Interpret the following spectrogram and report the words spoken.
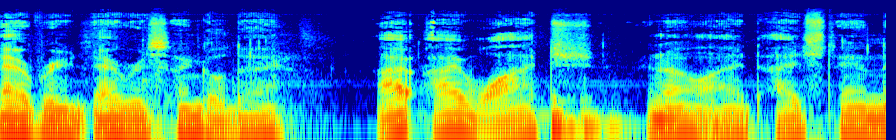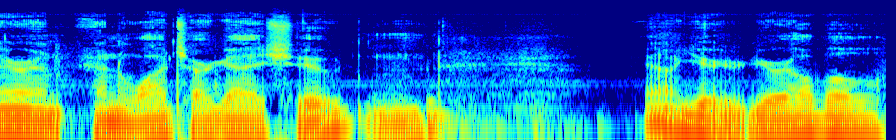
Every every single day. I, I watch, you know, I I stand there and, and watch our guys shoot and you know, your your elbow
